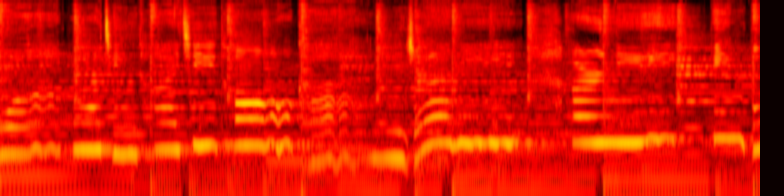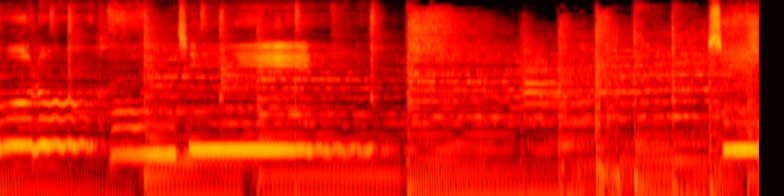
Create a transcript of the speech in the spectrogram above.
我不禁抬起头看着你，而你并不露痕迹。虽然。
